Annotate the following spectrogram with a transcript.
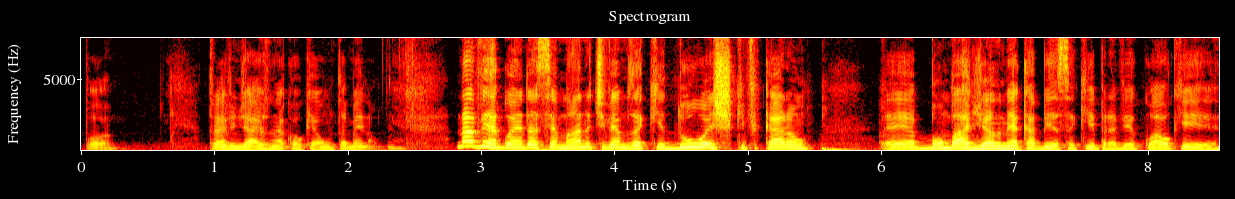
Pô, Trevin Giles não é qualquer um também não. Na vergonha da semana, tivemos aqui duas que ficaram é, bombardeando minha cabeça aqui para ver qual que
